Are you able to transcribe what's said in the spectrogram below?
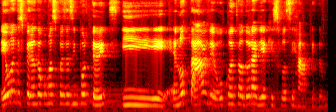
Eu ando esperando algumas coisas importantes e é notável o quanto eu adoraria que isso fosse rápido.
